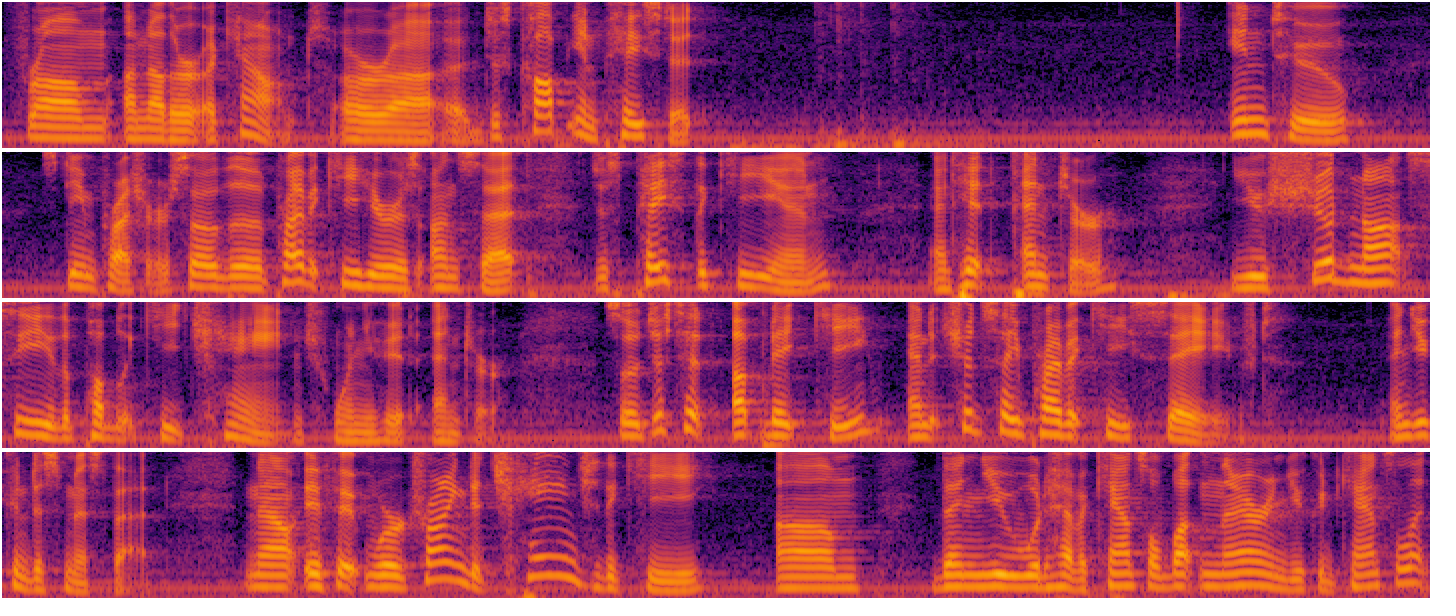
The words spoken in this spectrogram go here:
from another account, or uh, just copy and paste it into Steem Pressure. So the private key here is unset. Just paste the key in and hit enter. You should not see the public key change when you hit enter. So just hit update key and it should say private key saved and you can dismiss that. Now if it were trying to change the key um, then you would have a cancel button there and you could cancel it.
